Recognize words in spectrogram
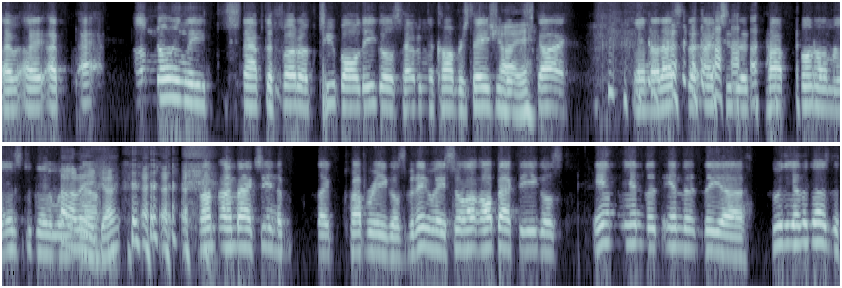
I, I, I, I unknowingly snapped a photo of two bald eagles having a conversation Oh, in yeah. the sky. And uh, that's the, actually the top photo on my Instagram right Oh, there now. you go. I'm, I'm actually in the like proper Eagles, but anyway, so I'll, I'll back the Eagles and and the and the the uh, who are the other guys? The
